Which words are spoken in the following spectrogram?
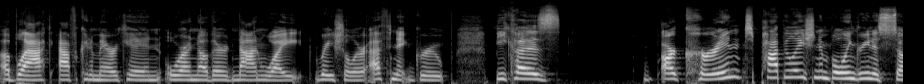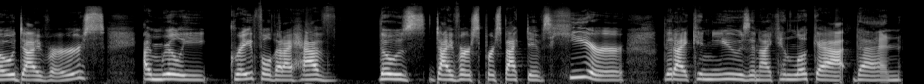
a black, African American, or another non white racial or ethnic group because our current population in Bowling Green is so diverse. I'm really grateful that I have those diverse perspectives here that I can use and I can look at then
